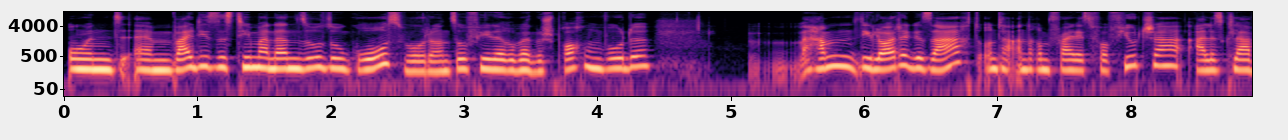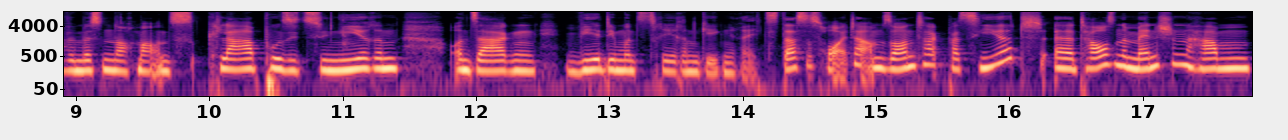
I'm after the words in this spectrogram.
Und ähm, weil dieses Thema dann so, so groß wurde und so viel darüber gesprochen wurde, haben die Leute gesagt, unter anderem Fridays for Future, alles klar, wir müssen nochmal uns klar positionieren und sagen, wir demonstrieren gegen rechts. Das ist heute am Sonntag passiert. Äh, tausende Menschen haben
